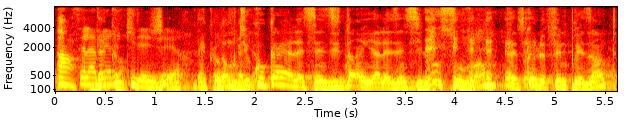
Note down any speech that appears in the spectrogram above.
Ah, C'est la mairie qui les gère. D'accord. Donc du bien. coup, quand il y a les incidents, il y a les incidents souvent, c'est ce que le film présente.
